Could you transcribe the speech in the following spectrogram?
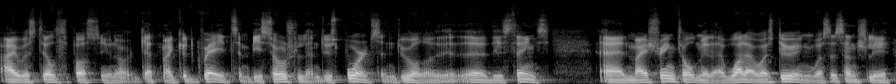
i was still supposed to you know get my good grades and be social and do sports and do all of the, uh, these things. And my shrink told me that what i was doing was essentially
